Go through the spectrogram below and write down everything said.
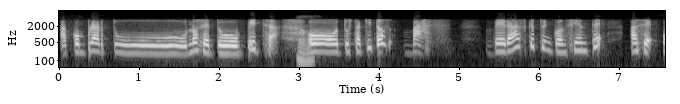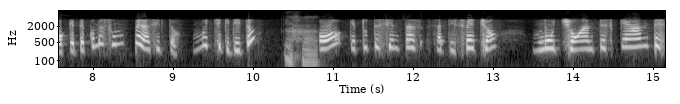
a comprar tu, no sé, tu pizza Ajá. o tus taquitos, vas. Verás que tu inconsciente hace o que te comas un pedacito muy chiquitito Ajá. o que tú te sientas satisfecho mucho antes que antes.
